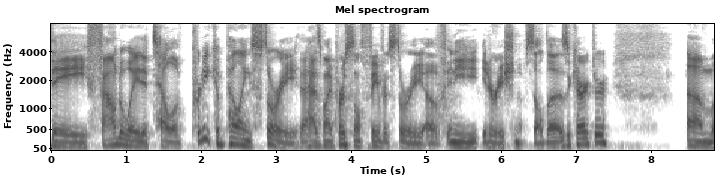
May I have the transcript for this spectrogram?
they found a way to tell a pretty compelling story that has my personal favorite story of any iteration of Zelda as a character um,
